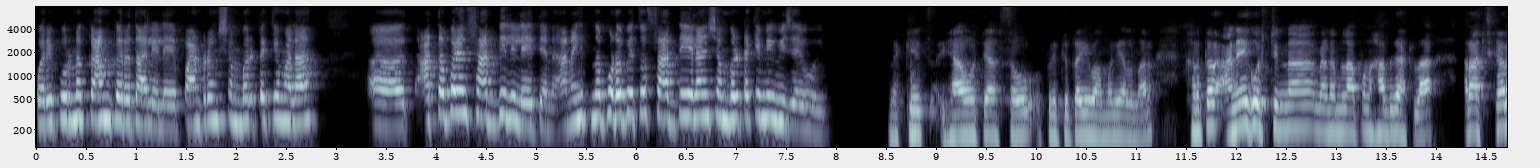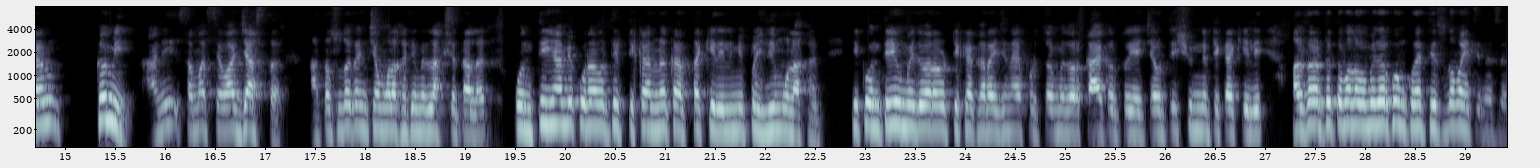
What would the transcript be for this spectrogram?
परिपूर्ण काम करत आलेले आहे. पांडुरंग शंभर टक्के मला आतापर्यंत साथ दिलेली आहे त्यानं. आणि इथनं पुढे बी तो साथ देईल आणि शंभर टक्के मी विजय होईल. नक्कीच ह्या होत्या सौ प्रीतताई वामनी अलमार खर तर अनेक गोष्टींना मॅडमला आपण हात घातला. राजकारण कमी आणि समाजसेवा जास्त. आता सुद्धा त्यांच्या मुलाखतीमध्ये लक्षात आलं. कोणतीही आम्ही कोणावरती टीका न करता केलेली मी पहिली मुलाखत. की कोणत्याही उमेदवारावर टीका करायची नाही पुढचा उमेदवार काय करतो याच्यावरती शून्य टीका केली. मला तर वाटतं तुम्हाला उमेदवार कोण कोण आहे ते सुद्धा माहिती नसेल.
